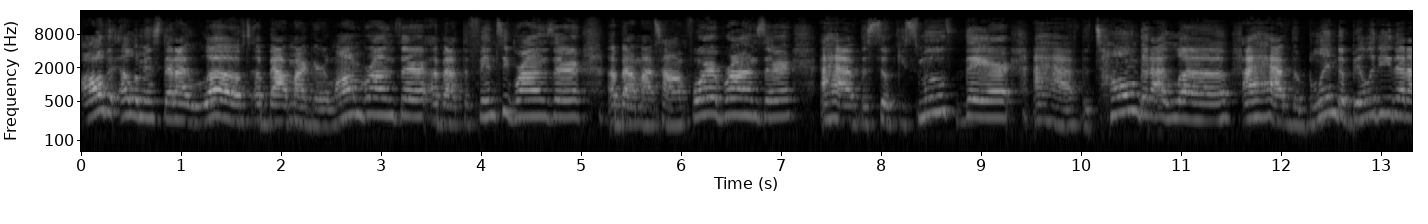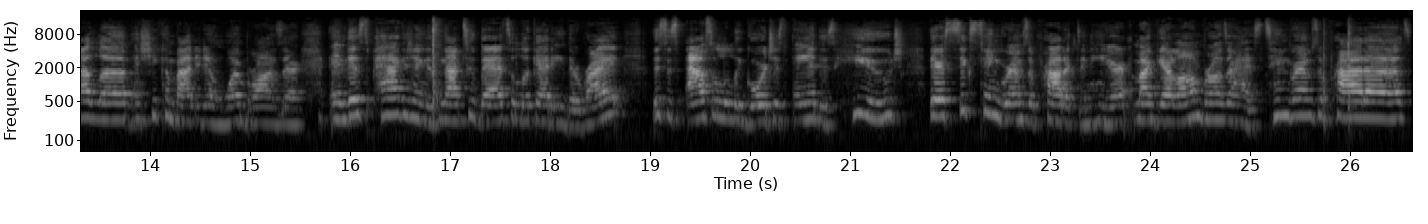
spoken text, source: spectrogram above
all the elements that I loved about my Guerlain bronzer, about the Fenty bronzer, about my Tom Ford bronzer. I have the Silky Smooth there. I have the tone that I love. I have the blendability that I love, and she combined it in one bronzer. And this packaging is not too bad to look at either, right? This is absolutely gorgeous and is huge. There's 16 grams of product in here. My Guerlain bronzer has 10 grams of product.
